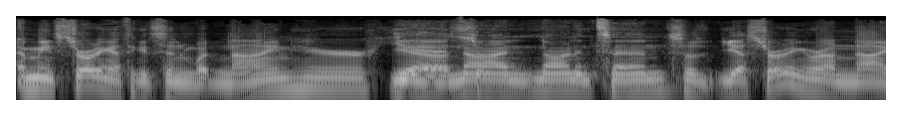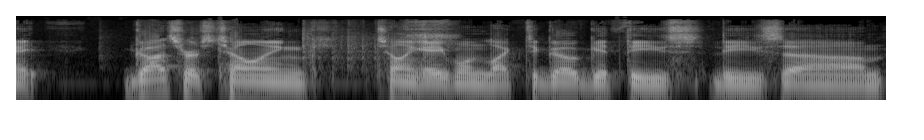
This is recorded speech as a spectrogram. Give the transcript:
I mean, starting, I think it's in what nine here. Yeah, so- nine nine and ten. So yeah, starting around nine, God starts telling telling Abram like to go get these these um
